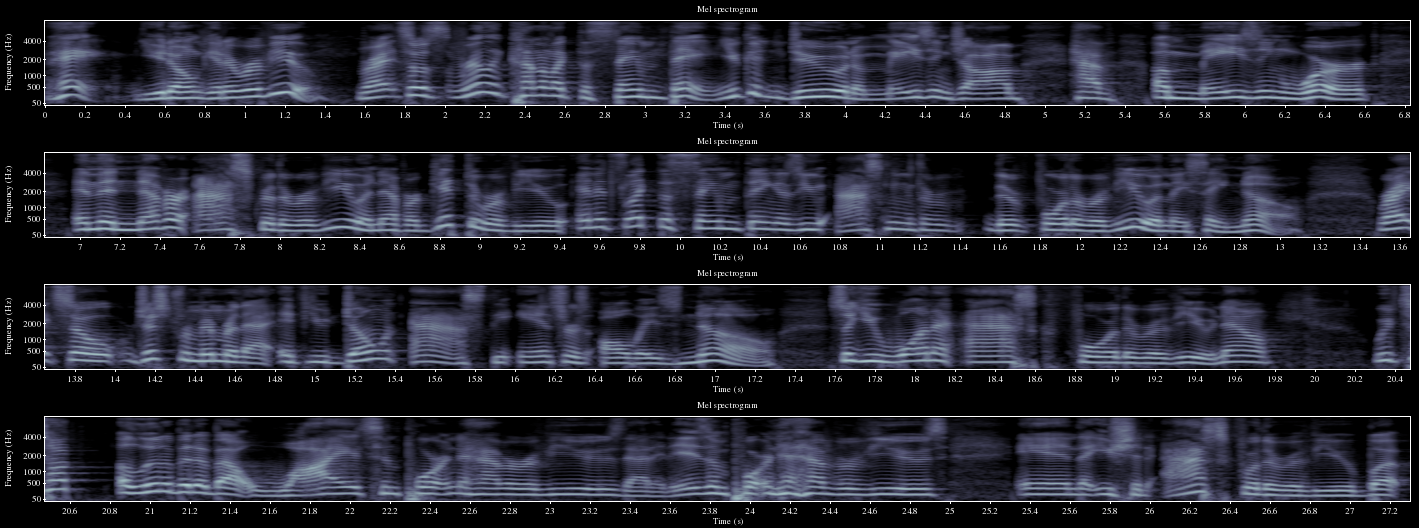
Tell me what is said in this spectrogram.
hey, you don't get a review, right? So it's really kind of like the same thing. You can do an amazing job, have amazing work, and then never ask for the review and never get the review. And it's like the same thing as you asking for the review and they say no, right? So just remember that if you don't ask, the answer is always no. So you want to ask for the review. Now, we've talked a little bit about why it's important to have reviews, that it is important to have reviews, and that you should ask for the review. But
